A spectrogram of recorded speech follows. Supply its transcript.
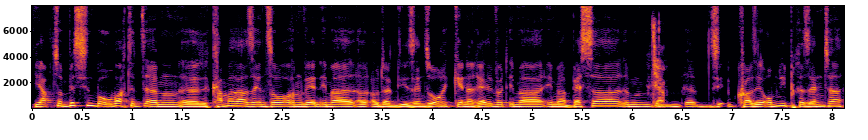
ihr habt so ein bisschen beobachtet, ähm, äh, Kamerasensoren werden immer, oder die Sensorik generell wird immer, immer besser, ähm, ja. äh, quasi omnipräsenter.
